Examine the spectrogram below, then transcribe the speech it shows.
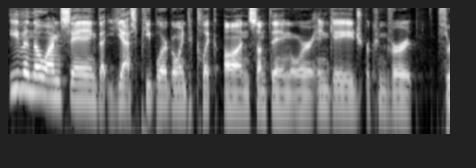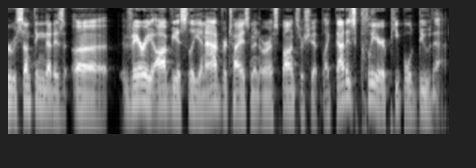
even though I'm saying that yes, people are going to click on something or engage or convert through something that is uh, very obviously an advertisement or a sponsorship, like that is clear, people do that.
